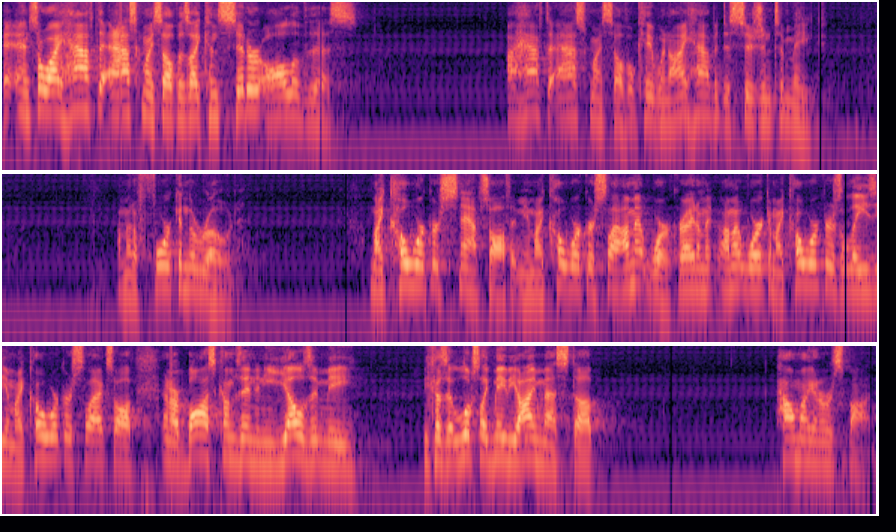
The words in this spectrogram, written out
And so I have to ask myself as I consider all of this, I have to ask myself okay, when I have a decision to make, I'm at a fork in the road. My coworker snaps off at me. My coworker slacks. I'm at work, right? I'm at, I'm at work, and my coworker's lazy, and my coworker slacks off, and our boss comes in and he yells at me because it looks like maybe I messed up. How am I going to respond?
